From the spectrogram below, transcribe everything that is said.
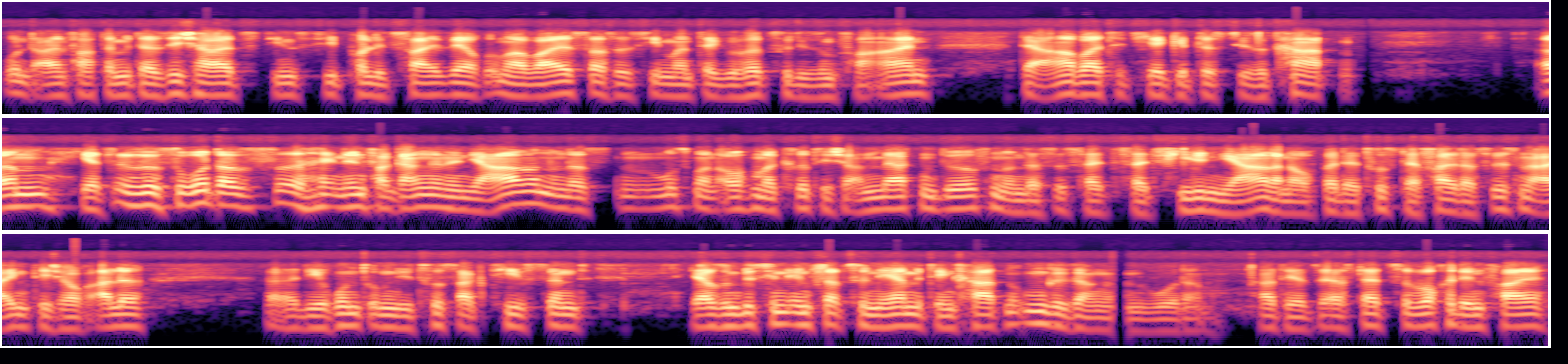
und einfach damit der Sicherheitsdienst, die Polizei, wer auch immer weiß, dass es jemand, der gehört zu diesem Verein, der arbeitet hier, gibt es diese Karten. Ähm, jetzt ist es so, dass äh, in den vergangenen Jahren, und das muss man auch mal kritisch anmerken dürfen, und das ist seit, seit vielen Jahren auch bei der TUS der Fall, das wissen eigentlich auch alle, äh, die rund um die TUS aktiv sind, ja so ein bisschen inflationär mit den Karten umgegangen wurde. Hatte jetzt erst letzte Woche den Fall,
